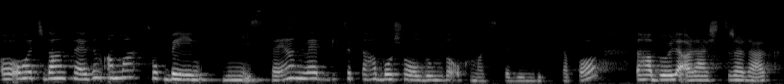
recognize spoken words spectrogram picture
O, o açıdan sevdim ama çok beynimi isteyen ve bir tık daha boş olduğumda okumak istediğim bir kitap o. Daha böyle araştırarak,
